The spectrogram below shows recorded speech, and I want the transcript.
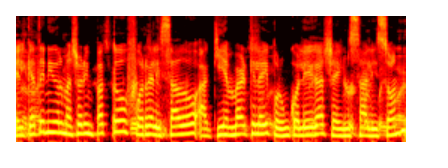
El que ha tenido el mayor impacto fue realizado aquí en Berkeley por un colega, James Allison,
